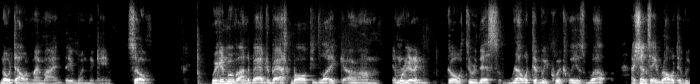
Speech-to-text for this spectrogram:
no doubt in my mind they win the game. So we can move on to Badger basketball if you'd like. Um, and we're gonna go through this relatively quickly as well. I shouldn't say relatively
